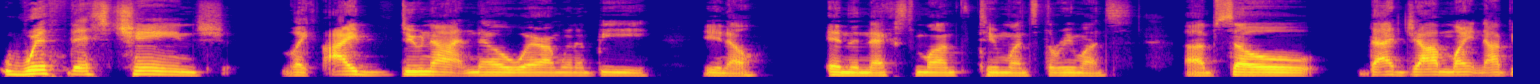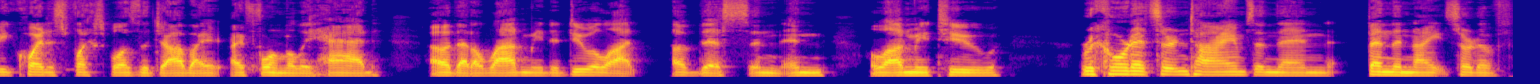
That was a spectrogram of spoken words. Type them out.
with this change, like I do not know where I'm going to be, you know, in the next month, two months, three months. Um, so that job might not be quite as flexible as the job I, I formerly had uh, that allowed me to do a lot of this and, and allowed me to record at certain times and then spend the night sort of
